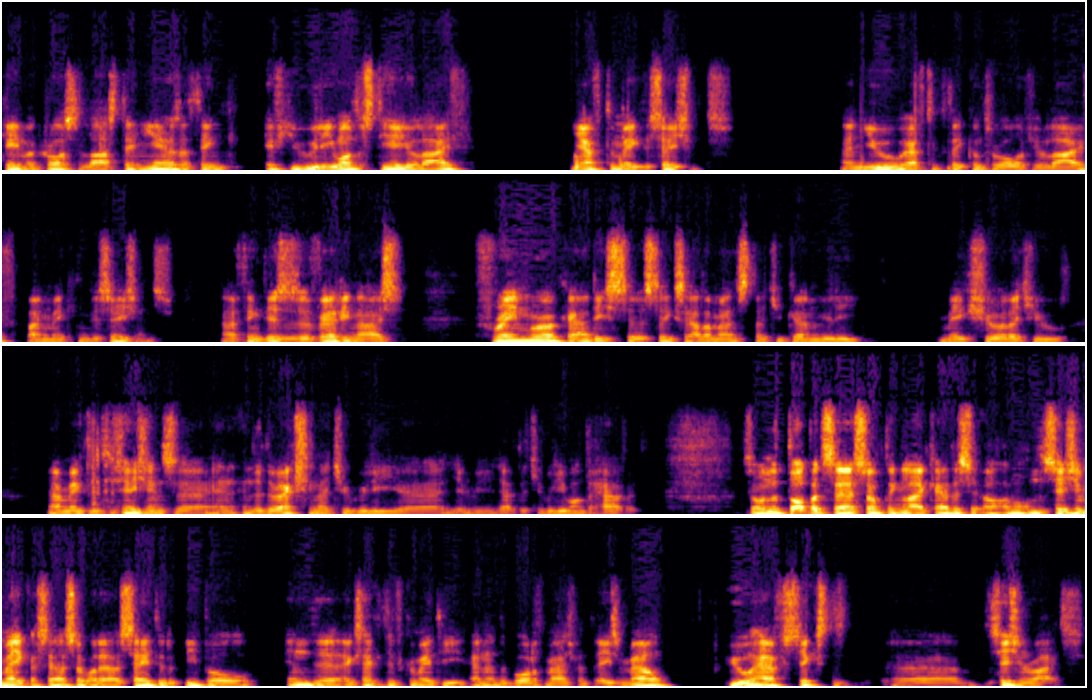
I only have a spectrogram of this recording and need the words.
came across the last 10 years. I think if you really want to steer your life, you have to make decisions. And you have to take control of your life by making decisions. And I think this is a very nice framework, these uh, six elements that you can really make sure that you yeah, make the decisions uh, in, in, the direction that you really uh, yeah, that you really want to have it. So on the top it says something like uh, on decision makers. So what I say to the people in the executive committee and in the board of management ASML, you have six uh, decision rights.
